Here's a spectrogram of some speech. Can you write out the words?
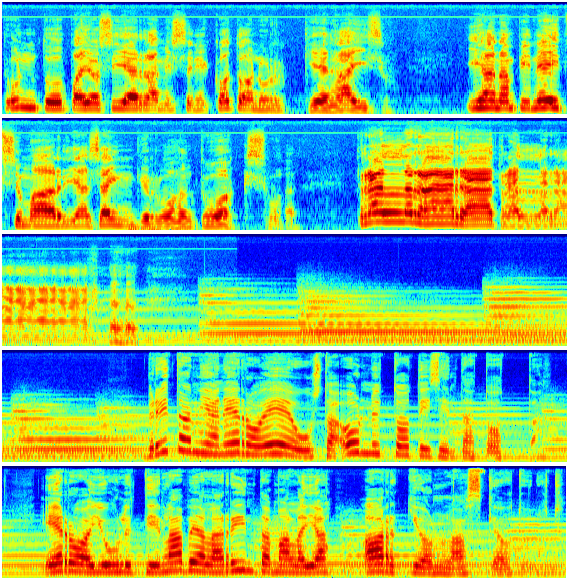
tuntuupa jo sieräämissäni kotonurkkien haisu. Ihanampi neitsymaarian sänkyruohon tuoksua. Trallarää, trallarää. Britannian ero EUsta on nyt totisinta totta. Eroa juhlittiin lavealla rintamalla ja arki on laskeutunut.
